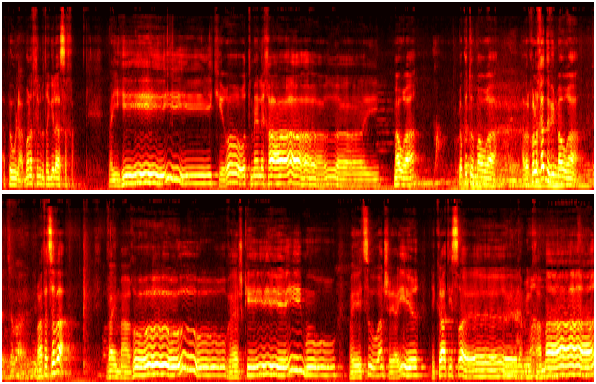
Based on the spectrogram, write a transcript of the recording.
הפעולה. בואו נתחיל בתרגיל ההסחה. ויהי קירות מלך האי. מה הוא ראה? לא כתוב מה הוא ראה, אבל כל אחד מבין מה הוא ראה. הוא ראה את הצבא. וימהרו והשכימו ויצאו אנשי העיר לקראת ישראל למלחמה,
